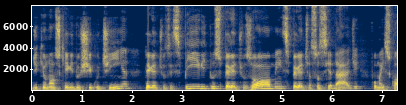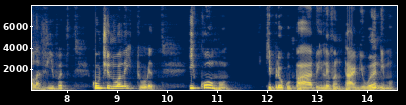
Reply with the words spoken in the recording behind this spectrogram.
de que o nosso querido Chico tinha perante os espíritos, perante os homens, perante a sociedade, foi uma escola viva. Continua a leitura. E como que preocupado em levantar-me o ânimo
